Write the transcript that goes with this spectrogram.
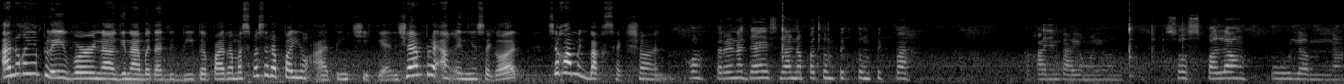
ano kayang flavor na ginamit natin dito para mas masarap pa yung ating chicken? Syempre, ang inyong sagot sa comment box section. Oh, tara na guys, wala na patumpik-tumpik pa. Kakanin tayo ngayon. Sauce pa lang, ulam na.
